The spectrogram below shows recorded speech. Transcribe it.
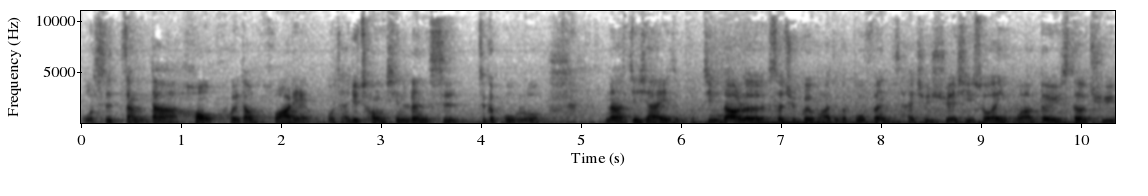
我是长大后回到花莲，我才去重新认识这个部落。那接下来也是进到了社区规划这个部分，才去学习说，哎，我要对于社区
